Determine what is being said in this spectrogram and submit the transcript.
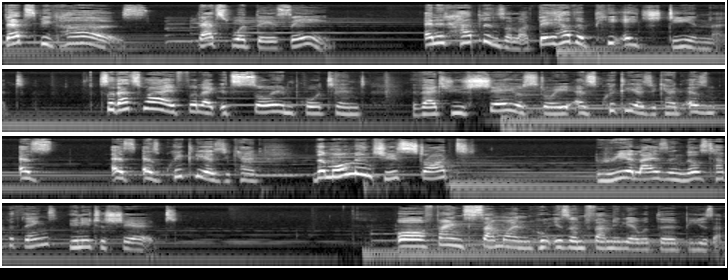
That's because that's what they're saying. And it happens a lot. They have a PhD in that. So that's why I feel like it's so important that you share your story as quickly as you can, as as as as quickly as you can. The moment you start realizing those type of things, you need to share it. Or find someone who isn't familiar with the abuser.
